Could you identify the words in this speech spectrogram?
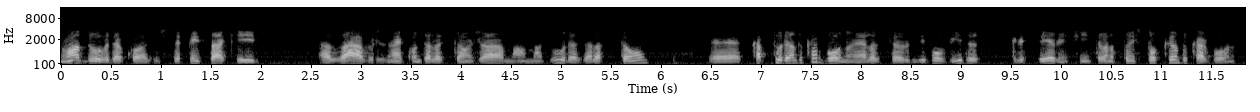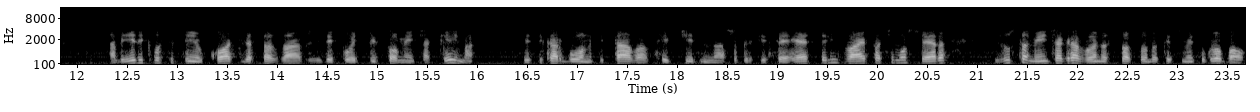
Não há dúvida, Cosme. Se você pensar que as árvores, né, quando elas estão já maduras, elas estão é, capturando carbono, né? elas foram desenvolvidas, cresceram, enfim, então elas estão estocando carbono. À medida que você tem o corte dessas árvores e depois, principalmente, a queima, esse carbono que estava retido na superfície terrestre, ele vai para a atmosfera justamente agravando a situação do aquecimento global.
